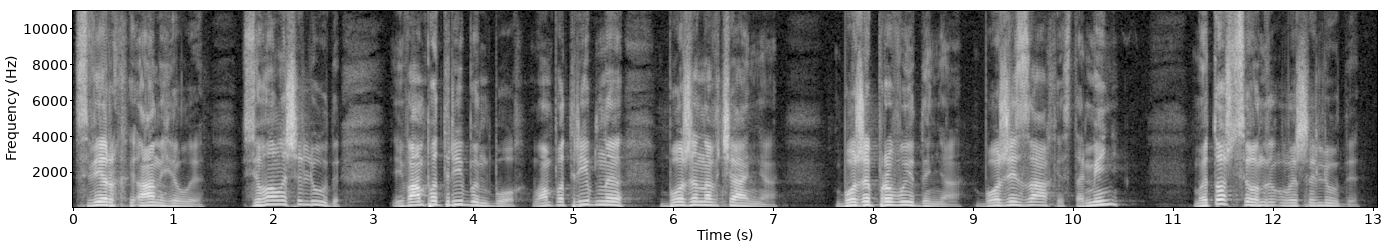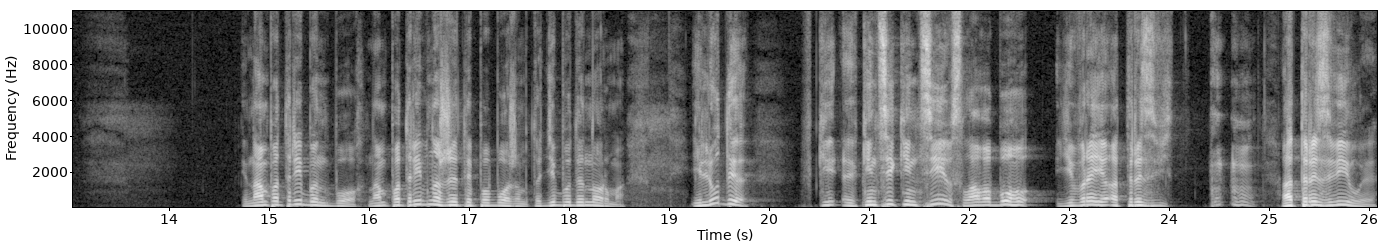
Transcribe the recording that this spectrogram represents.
сверхангели, всього лише люди. І вам потрібен Бог, вам потрібне Боже навчання, Боже провидення, Божий захист. Амінь. Ми теж всього лише люди. І нам потрібен Бог, нам потрібно жити по-божому, тоді буде норма. І люди в кінці кінців, слава Богу, євреї отрезві- отрезвіли,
